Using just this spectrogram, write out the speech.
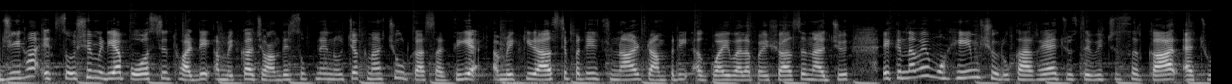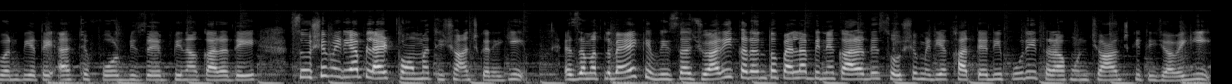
ਜੀ ਹਾਂ, ਇੱਕ ਸੋਸ਼ਲ ਮੀਡੀਆ ਪੋਸਟ ਤੁਹਾਡੇ ਅਮਰੀਕਾ ਜਾਣ ਦੇ ਸੁਪਨੇ ਨੂੰ ਚਕਨਾਚੂਰ ਕਰ ਸਕਦੀ ਹੈ। ਅਮਰੀਕੀ ਰਾਸ਼ਟਰਪਤੀ ਡੋਨਾਲਡ ਟਰੰਪ ਦੀ ਅਗਵਾਈ ਵਾਲਾ ਪ੍ਰਸ਼ਾਸਨ ਅੱਜ ਇੱਕ ਨਵੀਂ ਮੁਹਿੰਮ ਸ਼ੁਰੂ ਕਰ ਰਿਹਾ ਹੈ, ਜਿਸ ਦੇ ਵਿੱਚ ਸਰਕਾਰ H1B ਅਤੇ H4 ਵੀਜ਼ੇ ਬਿਨਾਂ ਕਰ ਦੇ ਸੋਸ਼ਲ ਮੀਡੀਆ ਪਲੇਟਫਾਰਮਾਂ ਦੀ ਜਾਂਚ ਕਰੇਗੀ। ਇਸ ਦਾ ਮਤਲਬ ਹੈ ਕਿ ਵੀਜ਼ਾ ਜਾਰੀ ਕਰਨ ਤੋਂ ਪਹਿਲਾਂ ਬਿਨੇਕਾਰਾਂ ਦੇ ਸੋਸ਼ਲ ਮੀਡੀਆ ਖਾਤਿਆਂ ਦੀ ਪੂਰੀ ਤਰ੍ਹਾਂ ਹੁਣ ਜਾਂਚ ਕੀਤੀ ਜਾਵੇਗੀ।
